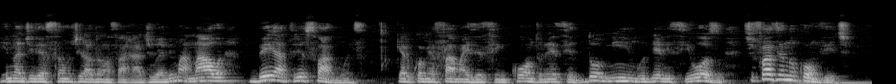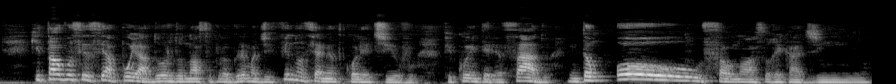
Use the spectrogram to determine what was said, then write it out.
e na direção geral da nossa Rádio Web Manaus, Beatriz Fagundes. Quero começar mais esse encontro nesse domingo delicioso te fazendo um convite. Que tal você ser apoiador do nosso programa de financiamento coletivo? Ficou interessado? Então ouça o nosso recadinho.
